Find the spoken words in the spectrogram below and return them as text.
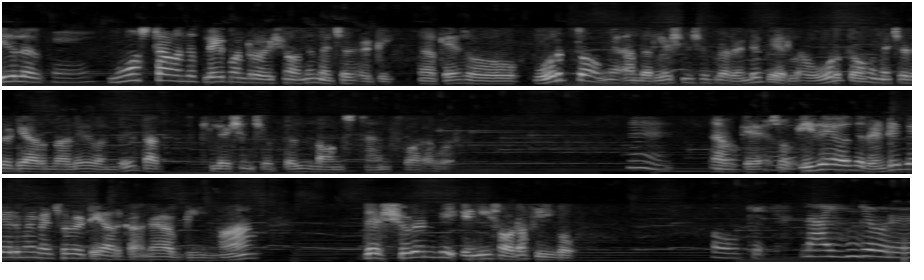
இதுல மோஸ்டா வந்து ப்ளே பண்ற விஷயம் வந்து மெச்சூரிட்டி ஓகே ஸோ ஒருத்தவங்க அந்த ரிலேஷன்ஷிப்ல ரெண்டு பேர்ல ஒருத்தவங்க மெச்சூரிட்டியா இருந்தாலே வந்து that relationship will long stand for our okay Okay. So இதே வந்து ரெண்டு பேருமே மெச்சூரிட்டியா இருக்காங்க அப்படின்னா there shouldn't be any sort of ego okay நான் இங்க ஒரு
